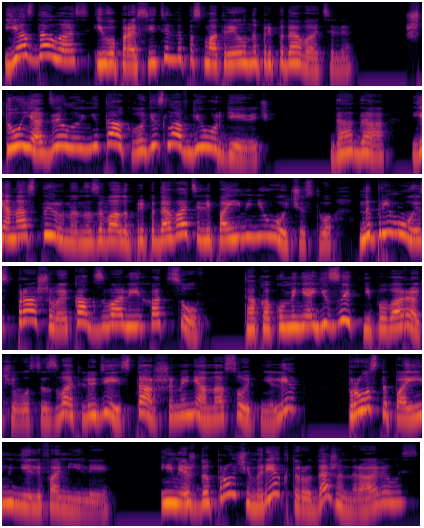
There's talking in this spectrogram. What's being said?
я сдалась и вопросительно посмотрела на преподавателя. «Что я делаю не так, Владислав Георгиевич?» «Да-да, я настырно называла преподавателей по имени-отчеству, напрямую спрашивая, как звали их отцов, так как у меня язык не поворачивался звать людей старше меня на сотни лет просто по имени или фамилии. И, между прочим, ректору даже нравилось.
